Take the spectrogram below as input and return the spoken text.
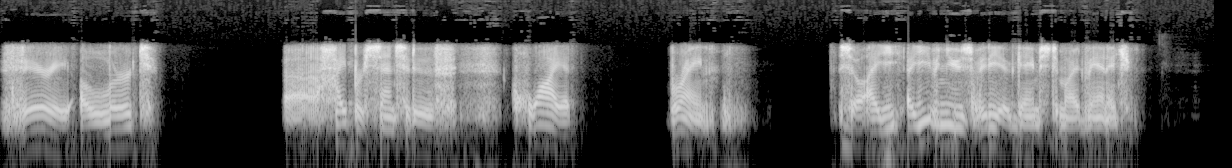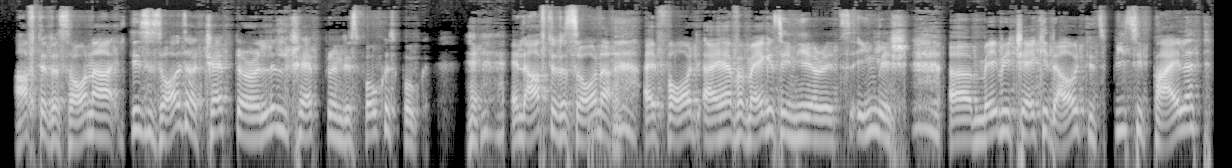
very alert uh, hypersensitive, quiet brain. So I, I even use video games to my advantage. After the sauna, this is also a chapter, a little chapter in this focus book. and after the sauna, I thought I have a magazine here. It's English. Uh, maybe check it out. It's PC Pilot.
